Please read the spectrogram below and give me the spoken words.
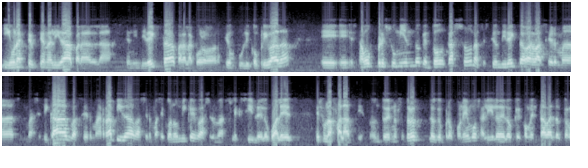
y una excepcionalidad para la gestión indirecta para la colaboración público privada eh, eh, estamos presumiendo que en todo caso la gestión directa va, a ser más más eficaz va a ser más rápida va a ser más económica y va a ser más flexible lo cual es es una falacia entonces nosotros lo que proponemos al hilo de lo que comentaba el doctor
